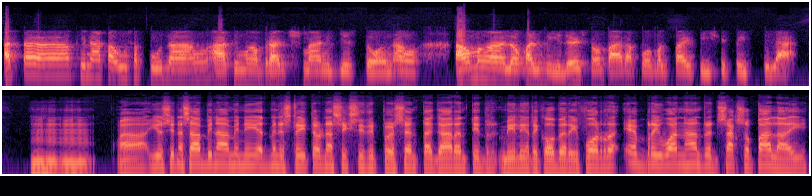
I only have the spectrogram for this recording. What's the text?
At ah, kinakausap po ng ating mga branch managers doon ang ang mga local millers no para po mag-participate sila. Mhm, mhm. Ah, yung sinasabi namin ni administrator na 63% na guaranteed milling recovery for every 100 sacks of palay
